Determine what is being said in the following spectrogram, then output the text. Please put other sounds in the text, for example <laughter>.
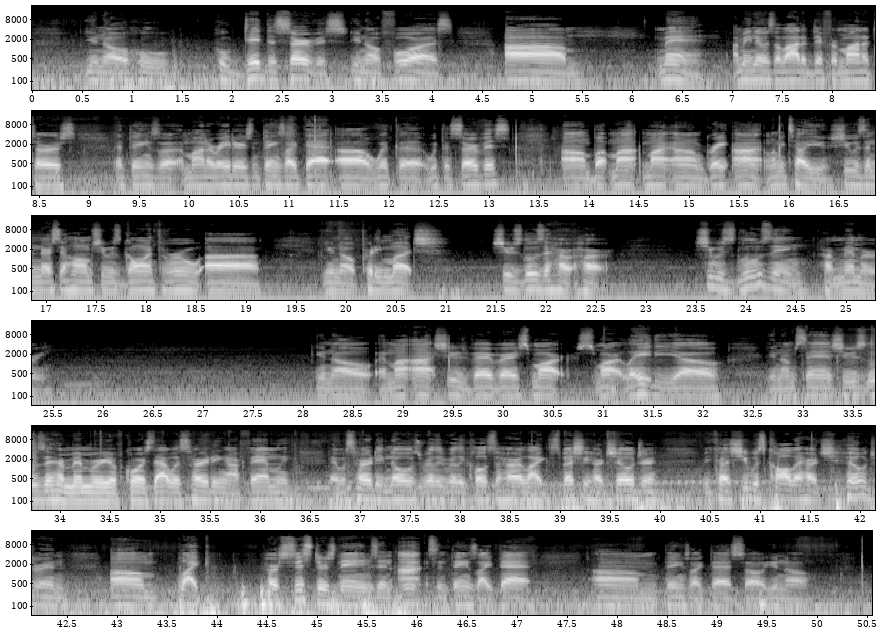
you know, who who did the service, you know, for us. Um, man, I mean, there was a lot of different monitors and things, uh, moderators and things like that uh, with the with the service. Um, but my my um, great aunt, let me tell you, she was in a nursing home. She was going through, uh, you know, pretty much, she was losing her her she was losing her memory. You know, and my aunt, she was very, very smart, smart lady, yo. You know what I'm saying? She was losing her memory. Of course, that was hurting our family. It was hurting those really, really close to her, like especially her children, because she was calling her children um, like her sisters' names and aunts and things like that. Um, things like that. So, you know,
